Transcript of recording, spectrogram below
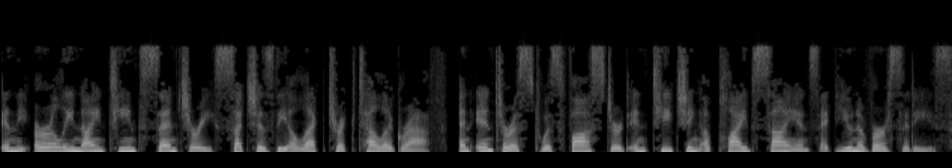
in the early 19th century such as the electric telegraph, an interest was fostered in teaching applied science at universities.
